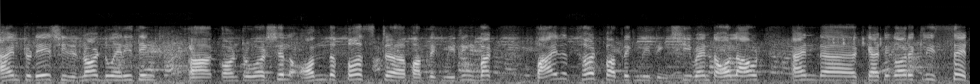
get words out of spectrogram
And today she did not do anything uh, controversial on the first uh, public meeting, but by the third public meeting, she went all out and uh, categorically said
